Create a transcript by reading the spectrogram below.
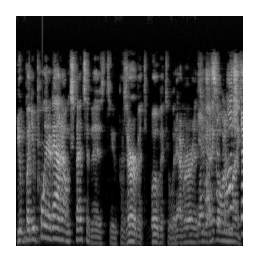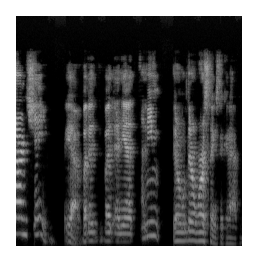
you, but you pointed out how expensive it is to preserve it, to move it, to whatever. And yeah, you gotta that's a go on gosh darn shame. Yeah, but it, but and yet I mean, there are, there are worse things that could happen.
